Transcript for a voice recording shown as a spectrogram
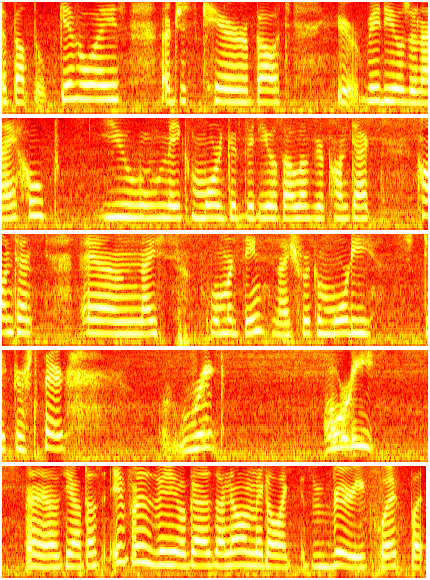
about the giveaways. I just care about your videos, and I hope you make more good videos. I love your contact content and nice one more thing nice rick and morty stickers there rick morty Anyways, yeah, that's it for this video, guys. I know I made it like it's very quick, but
